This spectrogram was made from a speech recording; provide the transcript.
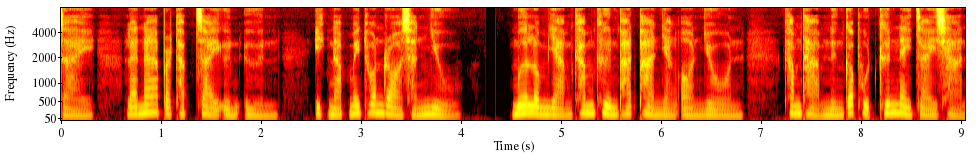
ใจ และน่าประทับใจอื่นๆ อีกนับไม่ถ้วนรอฉันอยู่ เมื่อลมยามค่ำคืนพัดผ่านอย่างอ่อนโยน คำถามหนึ่งก็ผุดขึ้นในใจฉัน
